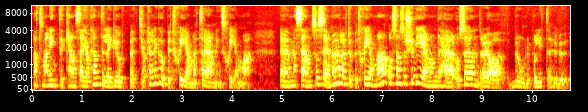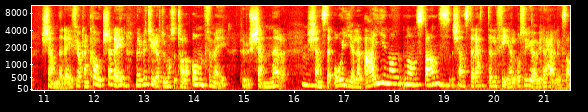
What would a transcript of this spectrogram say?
Att man inte kan säga, jag kan inte lägga upp ett, jag kan lägga upp ett schema, ett träningsschema. Eh, men sen så säger jag, nu har jag lagt upp ett schema och sen så kör vi igenom det här och så ändrar jag beroende på lite hur du känner dig. För jag kan coacha dig, men det betyder att du måste tala om för mig hur du känner. Känns det oj eller aj nå- någonstans? Känns det rätt eller fel? Och så gör vi det här liksom.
